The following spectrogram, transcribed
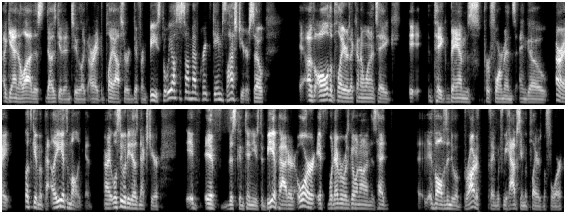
again, a lot of this does get into like, all right, the playoffs are a different beast, but we also saw him have great games last year. So, of all the players, I kind of want to take take Bam's performance and go, all right, let's give him a pat. Like he gets a mulligan. All right, we'll see what he does next year. If if this continues to be a pattern, or if whatever was going on in his head evolves into a broader thing, which we have seen with players before,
